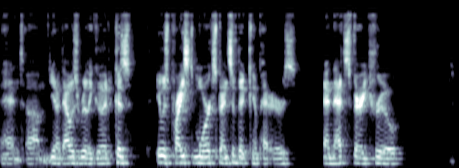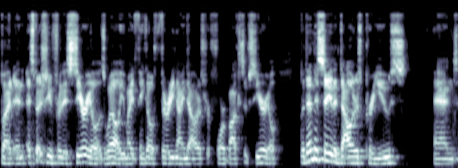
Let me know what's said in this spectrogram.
and um, you know that was really good because it was priced more expensive than competitors and that's very true but and especially for this cereal as well, you might think, oh, $39 for four bucks of cereal. But then they say the dollars per use, and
